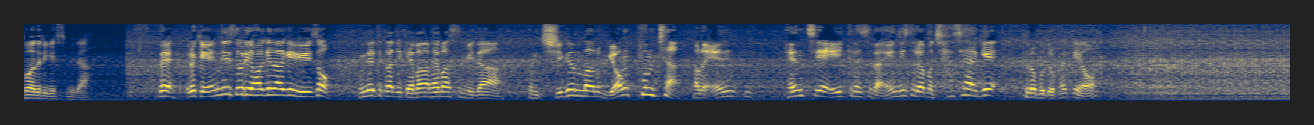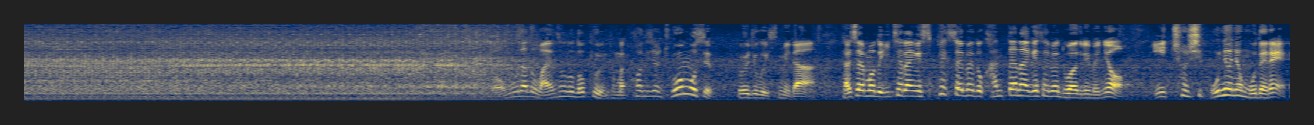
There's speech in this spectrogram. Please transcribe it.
도와드리겠습니다. 네, 이렇게 엔진 소리 확인하기 위해서 본네트까지 개방을 해봤습니다. 그럼 지금 바로 명품차, 바로 엔- 벤츠의 A클래스랑 엔진 소리 한번 자세하게 들어보도록 할게요. 너무나도 완성도 높은 정말 컨디션 좋은 모습 보여주고 있습니다. 다시 한 번 더 이 차량의 스펙 설명도 간단하게 설명 도와드리면요. 2015년형 모델에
